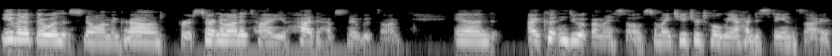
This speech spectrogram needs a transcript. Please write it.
even if there wasn't snow on the ground for a certain amount of time, you had to have snow boots on. And I couldn't do it by myself, so my teacher told me I had to stay inside.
